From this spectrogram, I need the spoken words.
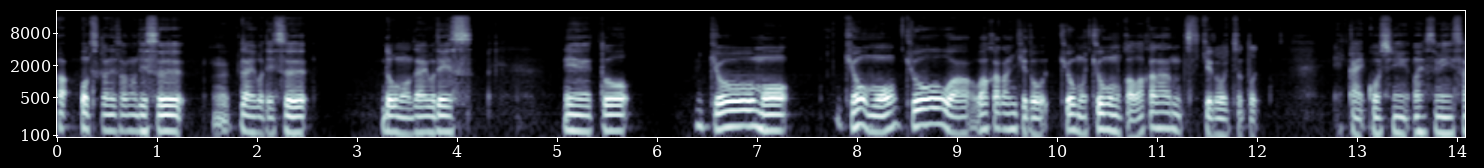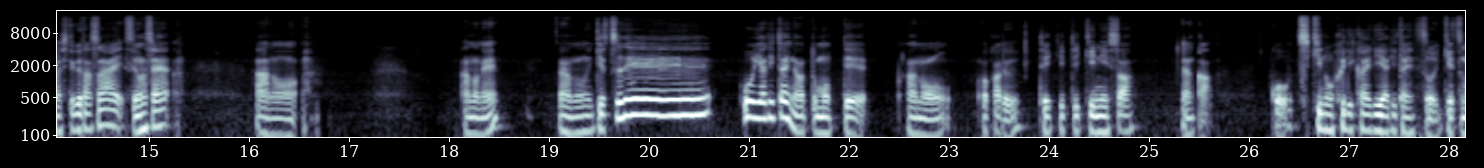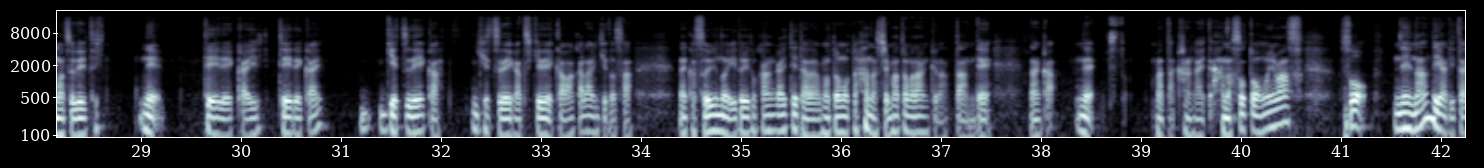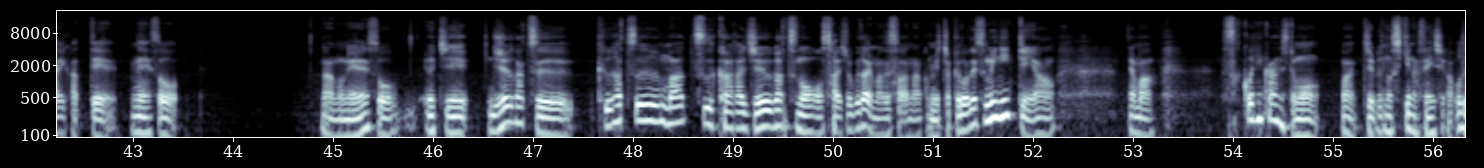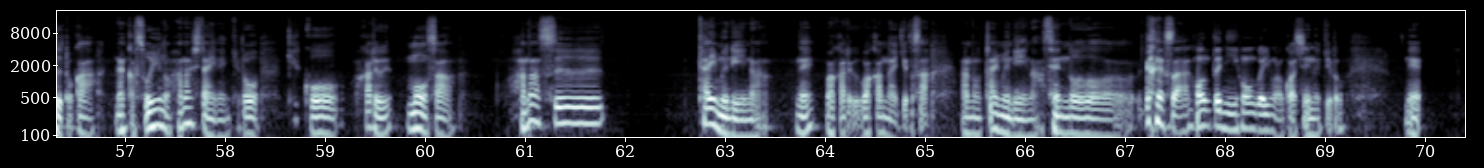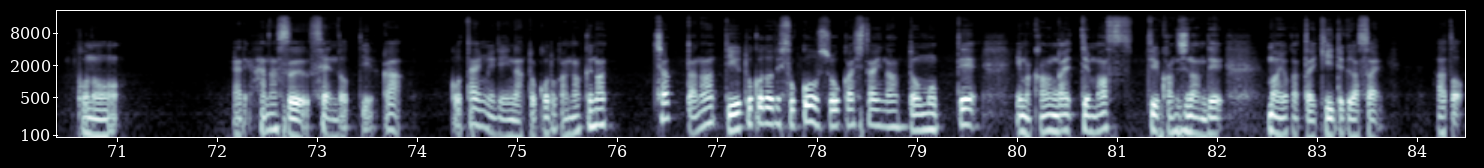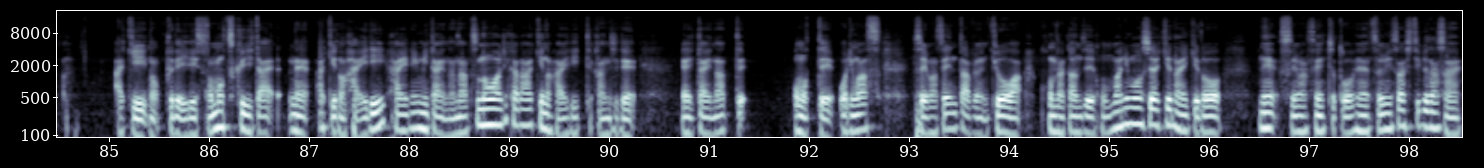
あ、お疲れ様です。大悟です。どうも、大悟です。えーと、今日も、今日も、今日はわからんけど、今日も今日もかわからんですけど、ちょっと、一回更新お休みさせてください。すいません。あの、あのね、あの、月例をやりたいなと思って、あの、わかる？定期的にさ、なんか、こう、月の振り返りやりたいんですよ。月末で、ね、定例会、定例会？月例か。月例か月例かわからんけどさ、なんかそういうのいろいろ考えてたらもともと話まとまらんくなったんで、なんかね、ちょっとまた考えて話そうと思います。そう。で、なんでやりたいかって、ね、そう。あのね、そう、うち10月、9月末から10月の最初ぐらいまでさ、なんかめっちゃプロレス見に行ってんやん。で、まあ、こに関しても、まあ自分の好きな選手がおるとか、なんかそういうの話したいねんけど、結構、わかる？もうさ、話すタイムリーな、ね、わかる？わかんないけどさ、あのタイムリーな先導がさ、本当に日本語今おかしいんだけど、ね、この、あれ、話す鮮度っていうか、こうタイムリーなところがなくなっちゃったなっていうところでそこを紹介したいなと思って、今考えてますっていう感じなんで、まあよかったら聞いてください。あと、秋のプレイリストも作りたい。ね、秋の入り入りみたいな夏の終わりから秋の入りって感じでやりたいなって思っております。すいません、多分今日はこんな感じでほんまに申し訳ないけど、ね、すいません、ちょっとお休みさせてください。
